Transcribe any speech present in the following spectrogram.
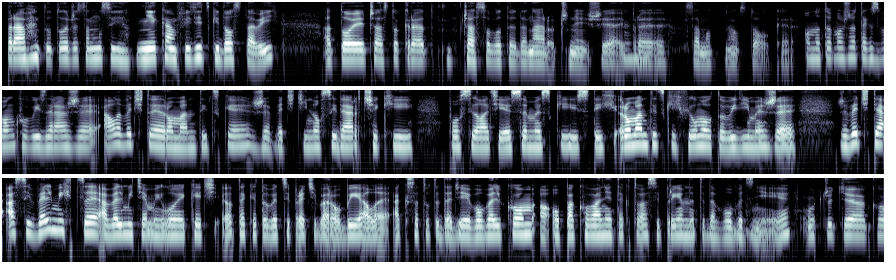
práve toto, že sa musí niekam fyzicky dostaviť a to je častokrát časovo teda náročnejšie aj pre mm-hmm. samotného stalkera. Ono to možno tak zvonku vyzerá, že ale veď to je romantické, že veď ti nosí darčeky, posiela ti SMS-ky, z tých romantických filmov to vidíme, že, že veď ťa asi veľmi chce a veľmi ťa miluje, keď e, takéto veci pre teba robí, ale ak sa to teda deje vo veľkom a opakovane, tak to asi príjemné teda vôbec nie je. Určite ako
